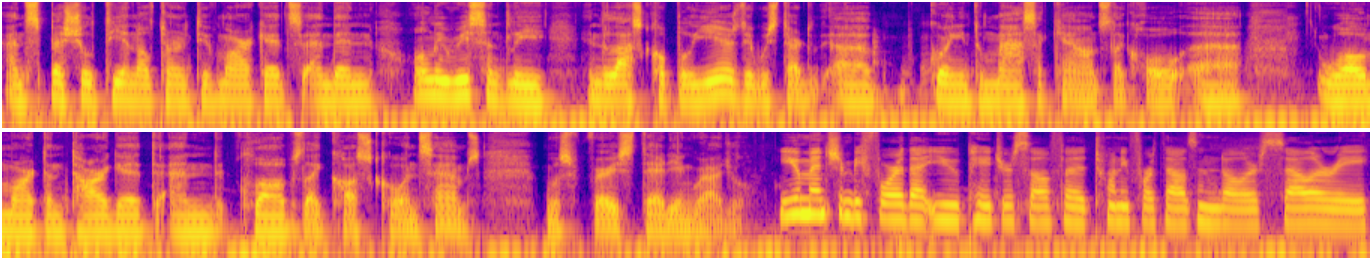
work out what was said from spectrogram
and specialty and alternative markets. And then only recently, in the last couple years, did we start uh, going into mass accounts like whole. Uh, Walmart and Target and clubs like Costco and Sam's. It was very steady and gradual. You mentioned before that you paid yourself a $24,000 salary,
